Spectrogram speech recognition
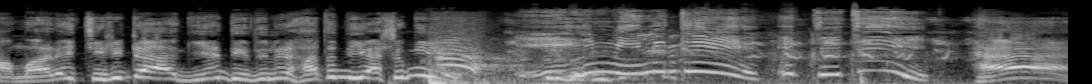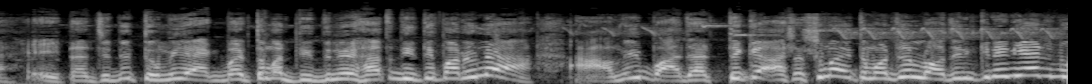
আমার এই চিঠিটা গিয়ে দিদুনের হাতে দিয়ে আসো গিয়ে। এই মিনিটে চিঠি? হ্যাঁ এটা যদি তুমি একবার তোমার দিদুনের হাতে দিতে পারো না আমি বাজার থেকে আসার সময় তোমার জন্য লজেন কিনে নিয়ে আসব।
